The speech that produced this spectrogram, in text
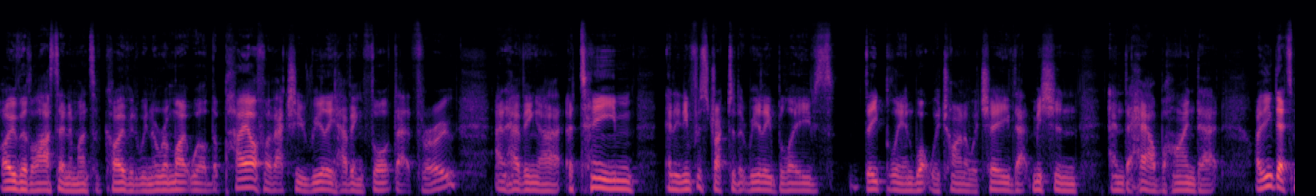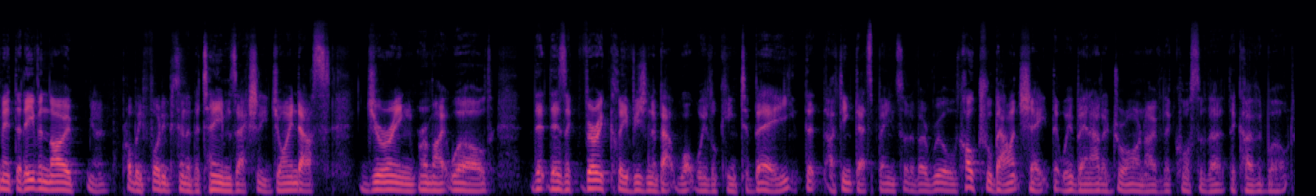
over the last 18 months of COVID, we're in a remote world, the payoff of actually really having thought that through and having a, a team and an infrastructure that really believes deeply in what we're trying to achieve, that mission and the how behind that. I think that's meant that even though you know probably 40% of the teams actually joined us during remote world, there's a very clear vision about what we're looking to be. That I think that's been sort of a real cultural balance sheet that we've been able to draw on over the course of the, the COVID world.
